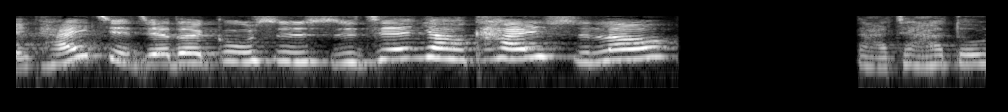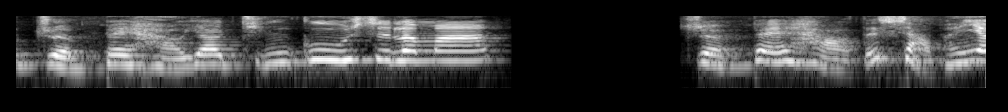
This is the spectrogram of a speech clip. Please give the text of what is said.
海苔姐姐的故事时间要开始喽！大家都准备好要听故事了吗？准备好的小朋友，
